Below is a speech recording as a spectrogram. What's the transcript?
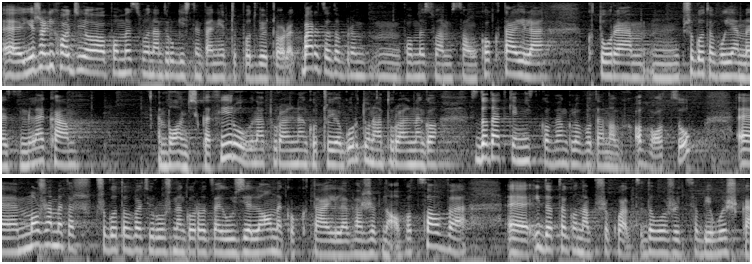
E, Jeżeli chodzi o pomysły na drugie śniadanie czy podwieczorek, bardzo dobrym mm, pomysłem są koktajle, które mm, przygotowujemy z mleka, bądź kefiru naturalnego czy jogurtu naturalnego z dodatkiem niskowęglowodanowych owoców. E, możemy też przygotować różnego rodzaju zielone koktajle warzywno-owocowe e, i do tego na przykład dołożyć sobie łyżkę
